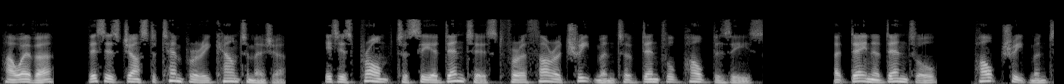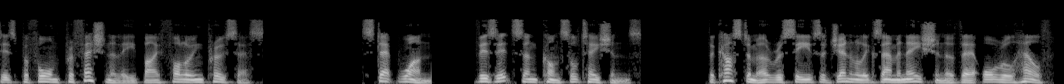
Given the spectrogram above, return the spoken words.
However, this is just a temporary countermeasure. It is prompt to see a dentist for a thorough treatment of dental pulp disease. At Dana Dental, pulp treatment is performed professionally by following process. Step 1. Visits and consultations. The customer receives a general examination of their oral health,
